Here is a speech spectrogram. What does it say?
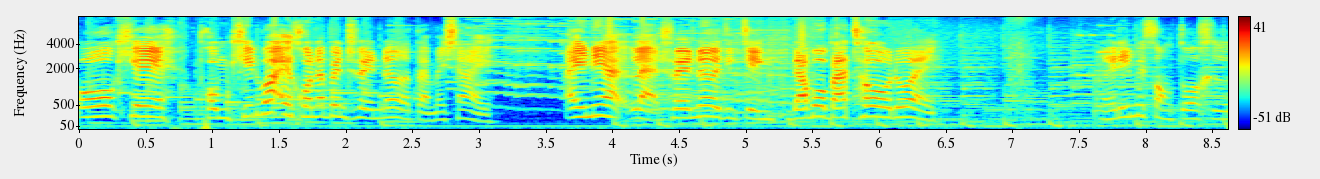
โอเค ผมคิดว่าไอคนนั้นเป็นเทรนเนอร์แต่ไม่ใช่ ไอเนี่ยแหละเทรนเนอร์จริงๆ Double Battle ด้วยเฮ้ยนี่มีสองตัวคือ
